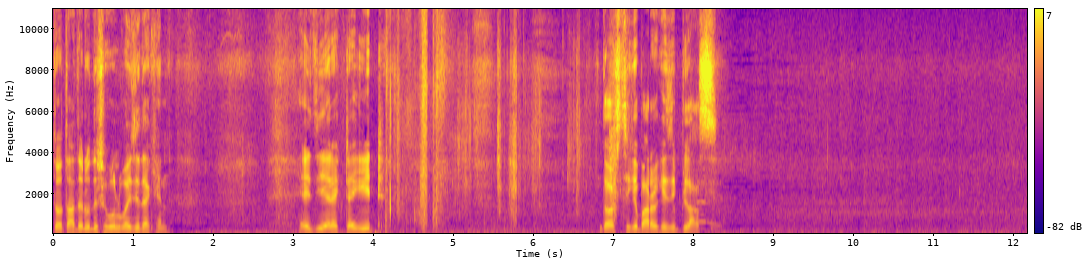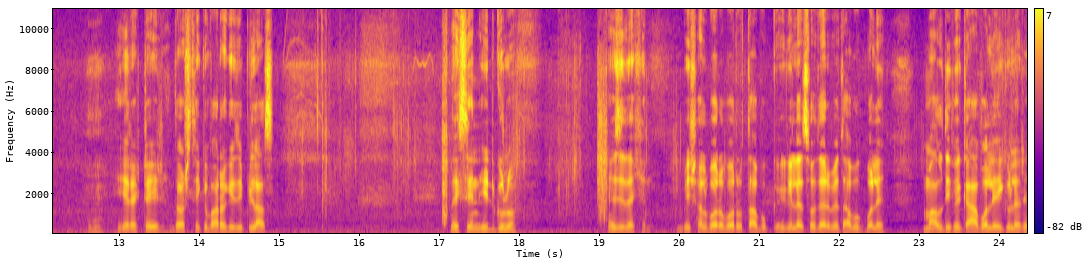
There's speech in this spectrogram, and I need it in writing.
তো তাদের উদ্দেশ্যে বলব, এই যে দেখেন, এই যে এর একটা ইট দশ থেকে বারো কেজি প্লাস এর একটা ইট দশ থেকে বারো কেজি প্লাস দেখছেন ইটগুলো? এই যে দেখেন বিশাল বড় বড় তাবুক, এগুলো সৌদি আরবে তাবুক বলে, মালদ্বীপে গা বলে এগুলারে।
